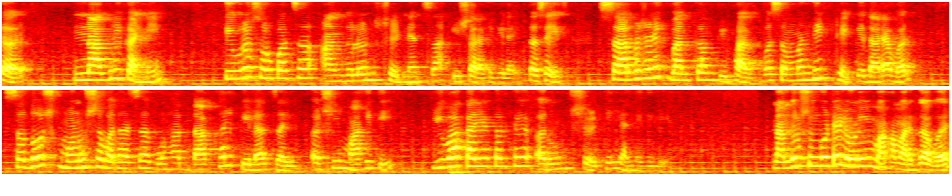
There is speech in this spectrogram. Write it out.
तर नागरिकांनी तीव्र स्वरूपाचं आंदोलन छेडण्याचा इशाराही दिलाय. तसेच सार्वजनिक बांधकाम विभाग व संबंधित ठेकेदारावर सदोष मनुष्यवधाचा गुन्हा दाखल केला जाईल अशी माहिती युवा कार्यकर्ते अरुण शेळके यांनी दिली. नांदूर शिंगोटे लोणी महामार्गावर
